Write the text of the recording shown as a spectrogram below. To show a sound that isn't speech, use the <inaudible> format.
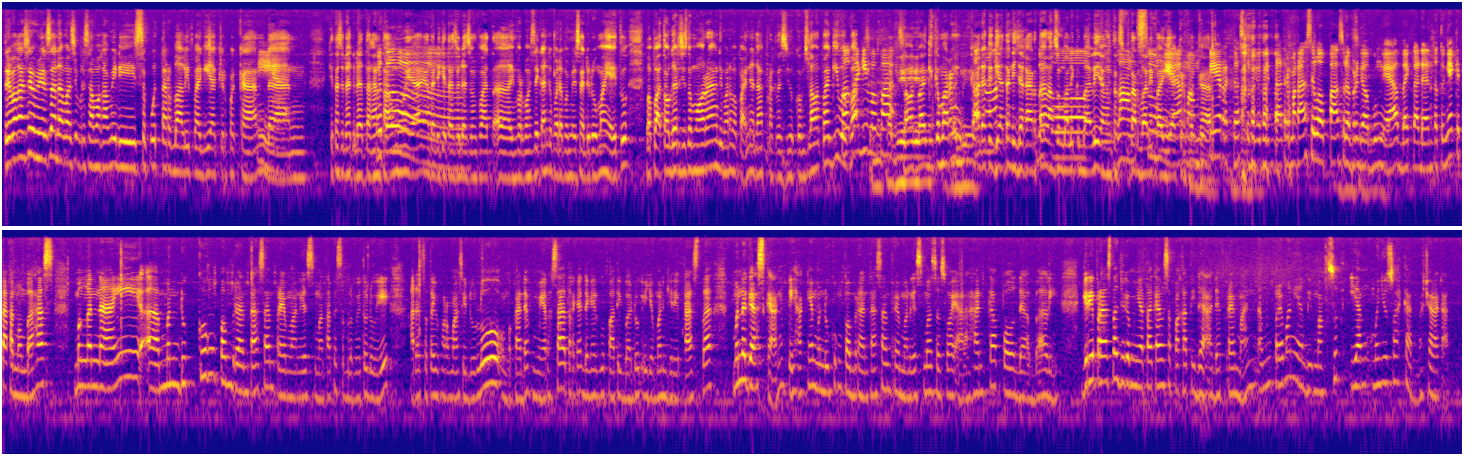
Terima kasih pemirsa Anda masih bersama kami di seputar Bali pagi akhir pekan Iya. dan kita sudah kedatangan Betul. tamu ya yang tadi kita sudah sempat eh, informasikan kepada pemirsa di rumah yaitu Bapak Togar Sitomorang di mana Bapak ini adalah praktisi hukum. Selamat pagi Selamat Bapak. pagi Bapak. pagi. Selamat pagi. Kemarin Pagi. ada kegiatan di Jakarta Betul. langsung balik ke Bali yang untuk seputar Bali pagi ya, akhir pekan. mampir ke studio kita. Terima kasih loh Pak sudah bergabung ya. Baiklah dan tentunya kita akan membahas mengenai eh, mendukung pemberantasan premanisme. Tapi sebelum itu Dwi, ada satu informasi dulu untuk Anda pemirsa terkait dengan Bupati Badung Ijoman Giri Prasta menegaskan pihaknya mendukung pemberantasan premanisme sesuai arahan Kapolda Bali. Giri Prasta juga menyatakan sepakat tidak ada preman, namun preman yang dimaksud yang menyusahkan masyarakat.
